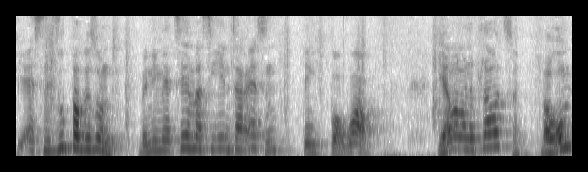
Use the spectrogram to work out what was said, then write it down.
die essen super gesund. Wenn die mir erzählen, was sie jeden Tag essen, denke ich, boah, wow. Die haben aber eine Plauze. Warum?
